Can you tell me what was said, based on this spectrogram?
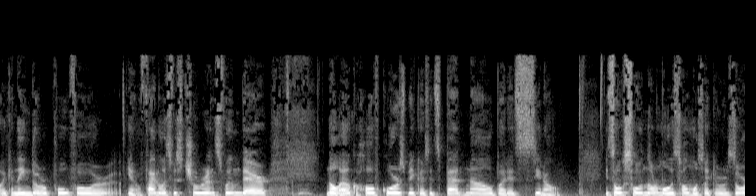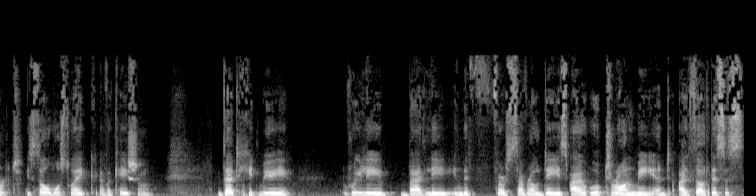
like an indoor pool for you know families with children swim there. No alcohol, of course, because it's banned now. But it's you know, it's also normal. It's almost like a resort. It's almost like a vacation. That hit me really badly in the first several days. I looked around me and I thought this is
